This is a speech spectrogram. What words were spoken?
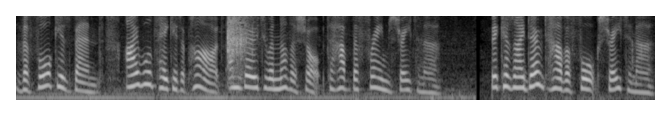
The fork is bent. I will take it apart and go to another shop to have the frame straightener. Because I don't have a fork straightener.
